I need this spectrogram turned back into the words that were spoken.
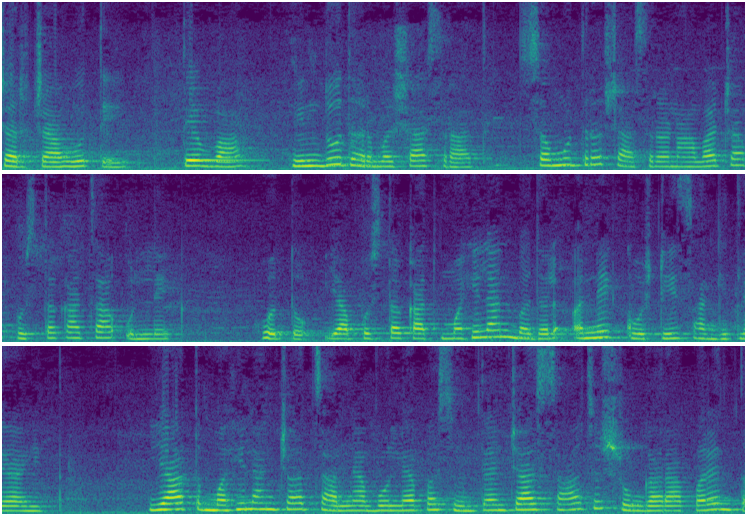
चर्चा होते तेव्हा हिंदू धर्मशास्त्रात समुद्रशास्त्र नावाच्या पुस्तकाचा उल्लेख होतो. या पुस्तकात महिलांबद्दल अनेक गोष्टी सांगितल्या आहेत. यात महिलांच्या चालण्या बोलण्यापासून त्यांच्या साज शृंगारापर्यंत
